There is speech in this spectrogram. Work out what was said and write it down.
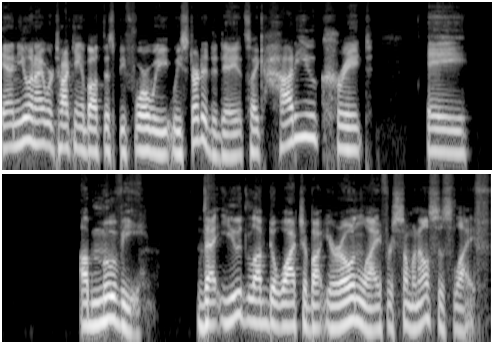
And you and I were talking about this before we we started today. It's like how do you create a a movie that you'd love to watch about your own life or someone else's life?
